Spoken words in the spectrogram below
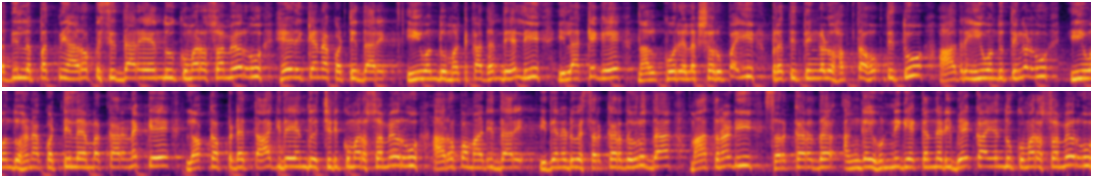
ಅದಿಲ್ ಪತ್ನಿ ಆರೋಪಿಸಿದ್ದಾರೆ ಎಂದು ಕುಮಾರಸ್ವಾಮಿ ಅವರು ಹೇಳಿಕೆಯನ್ನ ಕೊಟ್ಟಿದ್ದಾರೆ. ಈ ಒಂದು ಮಟಕ ದಂಧೆಯಲ್ಲಿ ಇಲಾಖೆಗೆ ನಾಲ್ಕೂವರೆ ಲಕ್ಷ ರೂಪಾಯಿ ಪ್ರತಿ ತಿಂಗಳು ಹಪ್ತಾ ಹೋಗ್ತಿತ್ತು. ಆದರೆ ಈ ಒಂದು ತಿಂಗಳು ಈ ಒಂದು ಹಣ ಕೊಟ್ಟಿಲ್ಲ ಎಂಬ ಕಾರಣಕ್ಕೆ ಲಾಕಪ್ ಡೆತ್ ಆಗಿದೆ ಎಂದು ಎಚ್ ಕುಮಾರಸ್ವಾಮಿ ಅವರು ಆರೋಪ ಮಾಡಿದ್ದಾರೆ. ಇದೇ ನಡುವೆ ಸರ್ಕಾರದ ವಿರುದ್ಧ ಮಾತನಾಡಿ ಸರ್ಕಾರದ ಅಂಗೈ ಹುಣ್ಣಿಗೆ ಕನ್ನಡಿ ಬೇಕಾ ಎಂದು ಕುಮಾರಸ್ವಾಮಿ ಅವರು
